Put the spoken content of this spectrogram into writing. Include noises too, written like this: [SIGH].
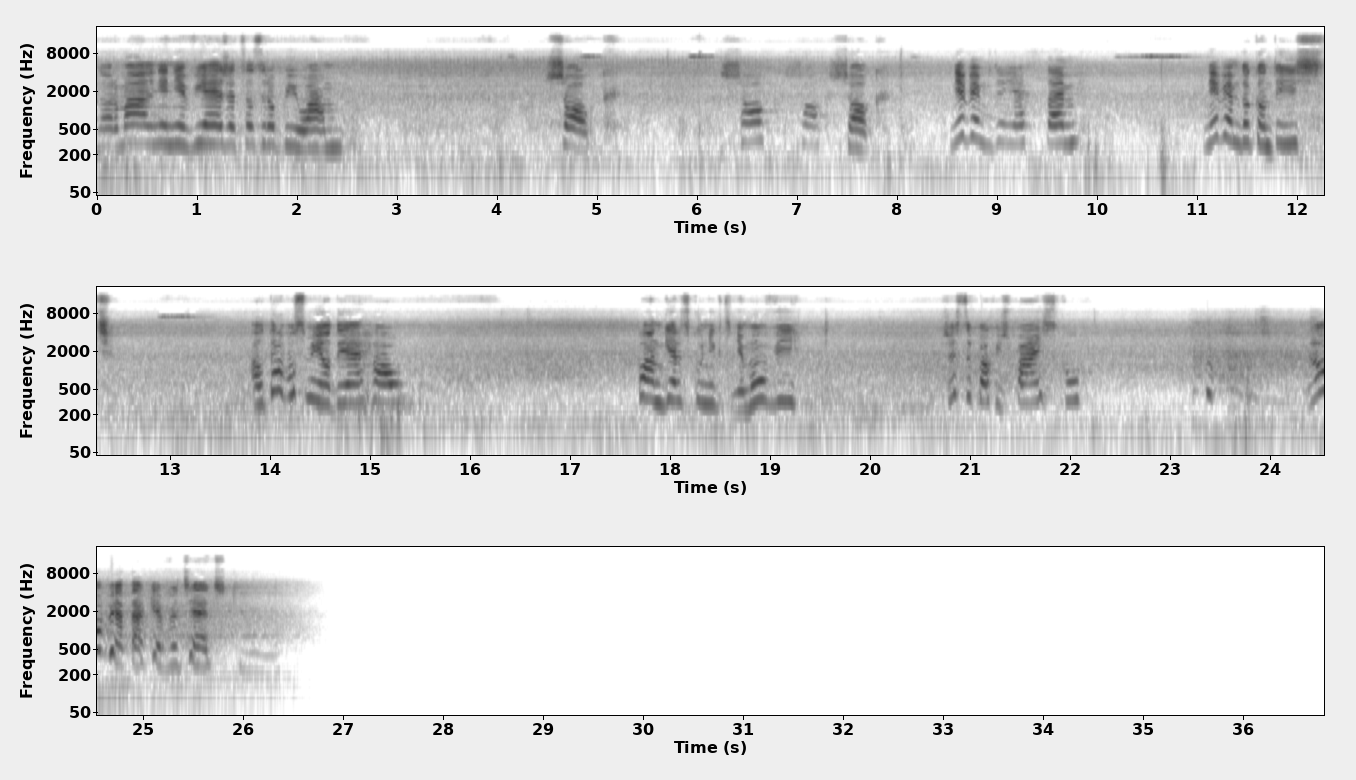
Normalnie nie wierzę, co zrobiłam. Szok. Szok, szok, szok. Nie wiem, gdzie jestem. Nie wiem, dokąd iść. Autobus mi odjechał. Po angielsku nikt nie mówi. Wszyscy po hiszpańsku. [LAUGHS] Lubię takie wycieczki.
